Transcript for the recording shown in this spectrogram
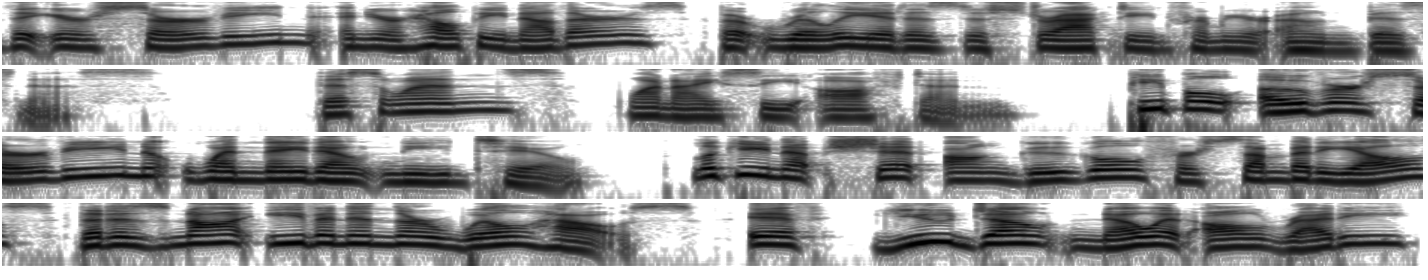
that you're serving and you're helping others, but really it is distracting from your own business. This one's one I see often. People over serving when they don't need to. Looking up shit on Google for somebody else that is not even in their wheelhouse. If you don't know it already,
